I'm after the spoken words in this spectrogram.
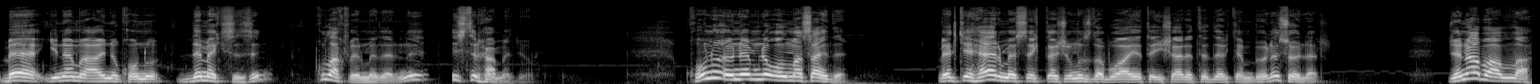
B. Yine mi aynı konu demeksizin kulak vermelerini istirham ediyorum. Konu önemli olmasaydı, belki her meslektaşımız da bu ayete işaret ederken böyle söyler. Cenab-ı Allah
